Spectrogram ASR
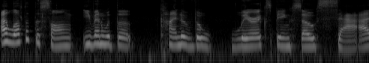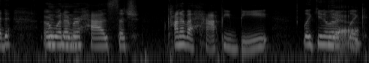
I love that the song even with the kind of the lyrics being so sad or mm-hmm. whatever has such kind of a happy beat. Like you know what yeah. I, like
